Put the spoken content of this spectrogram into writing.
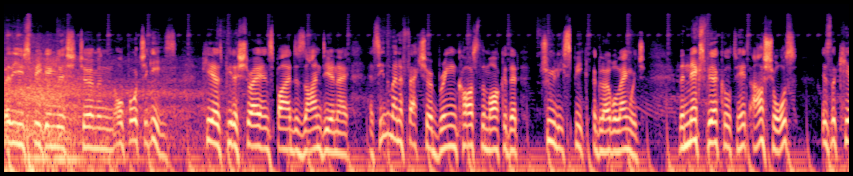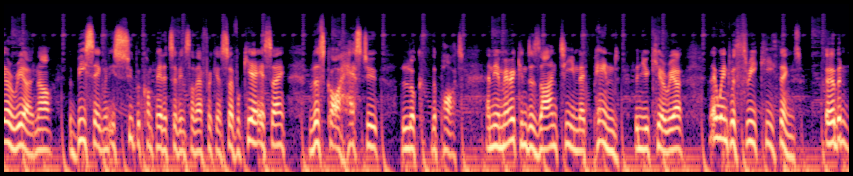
Whether you speak English, German or Portuguese, Kia's Peter Schreyer-inspired design DNA has seen the manufacturer bringing cars to the market that truly speak a global language. The next vehicle to hit our shores is the Kia Rio. Now, the B segment is super competitive in South Africa, so for Kia SA, this car has to look the part. And the American design team that penned the new Kia Rio, they went with three key things, urban,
